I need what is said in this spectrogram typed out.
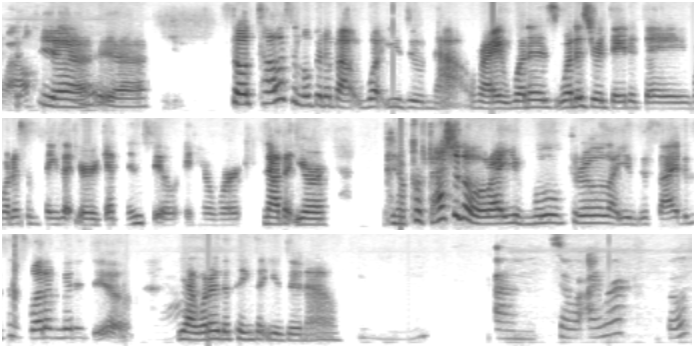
well. Yeah yeah so tell us a little bit about what you do now right what is what is your day to day what are some things that you're getting into in your work now that you're you know professional right you've moved through like you decided this is what i'm going to do yeah. yeah. what are the things that you do now mm-hmm. um, so i work both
